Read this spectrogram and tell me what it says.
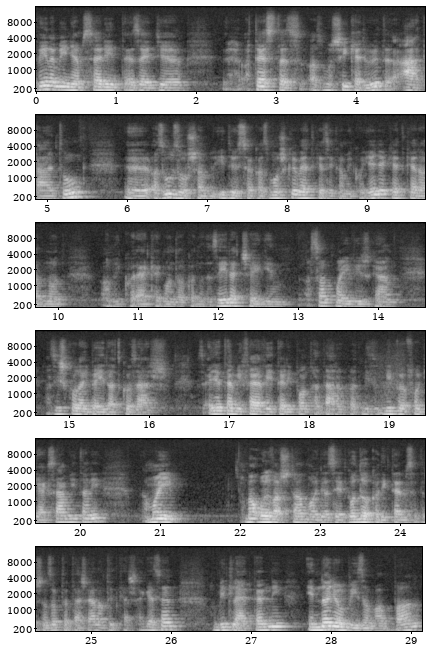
Véleményem szerint ez egy, a teszt ez, az most sikerült, átálltunk, az úzósabb időszak az most következik, amikor jegyeket kell adnod, amikor el kell gondolkodnod az érettségén, a szakmai vizsgán, az iskolai beiratkozás, az egyetemi felvételi ponthatárokat miből fogják számítani. A mai, ma olvastam, hogy azért gondolkodik természetesen az Oktatás Államtitkárság ezen, hogy mit lehet tenni. Én nagyon bízom abban,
